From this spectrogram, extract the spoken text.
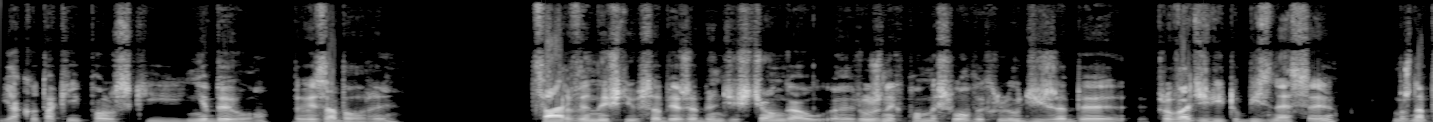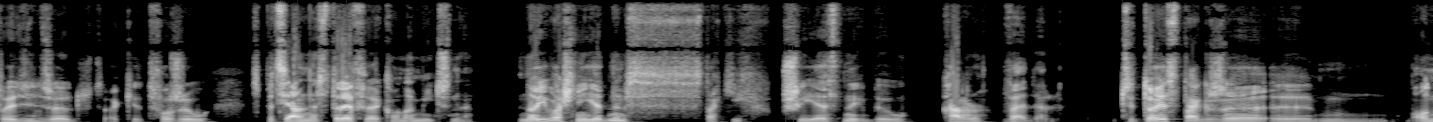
jako takiej Polski nie było, były zabory. Car wymyślił sobie, że będzie ściągał e, różnych pomysłowych ludzi, żeby prowadzili tu biznesy. Można powiedzieć, że takie tworzył specjalne strefy ekonomiczne. No i właśnie jednym z takich przyjezdnych był Karl Wedel. Czy to jest tak, że on,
